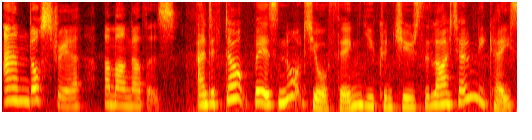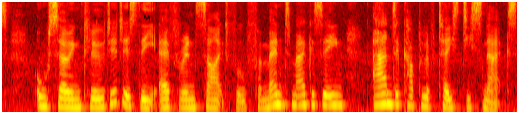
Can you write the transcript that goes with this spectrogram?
and Austria, among others. And if dark beer's not your thing, you can choose the light only case. Also included is the ever insightful Ferment magazine and a couple of tasty snacks.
